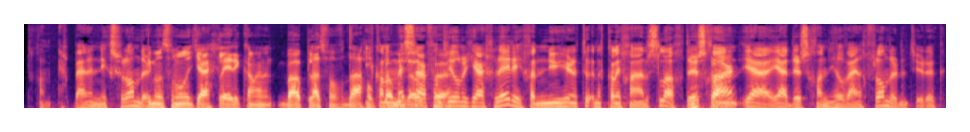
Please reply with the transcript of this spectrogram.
dan kan echt bijna niks veranderen. Iemand van 100 jaar geleden kan een bouwplaats van vandaag je kan een komen messlaar van lopen. 200 jaar geleden, je gaat nu hier naartoe en dan kan ik gewoon aan de slag. Er is, waar? gewoon, ja, ja, er is gewoon heel weinig veranderd natuurlijk.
